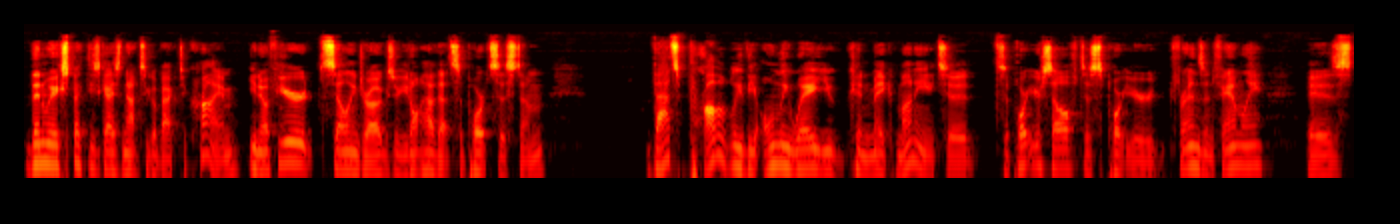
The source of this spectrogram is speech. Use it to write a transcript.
then we expect these guys not to go back to crime. You know, if you're selling drugs or you don't have that support system, that's probably the only way you can make money to support yourself, to support your friends and family is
